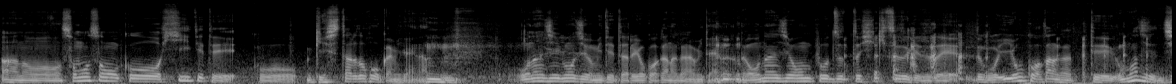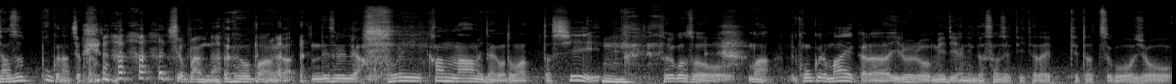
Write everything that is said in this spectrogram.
あのそもそもこう弾いててこうゲシュタルト崩壊みたいな、うん同じ文字を見てたらよく分からなくなるみたいな。だから同じ音符をずっと弾き続けててでもよく分からなくなってマジでジャズっぽくなっちゃったんですよ。ショパンが。ショパンが。でそれであこれいかんなみたいなこともあったし、ん。それこそまあコンクール前からいろいろメディアに出させていただいてた都合上、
